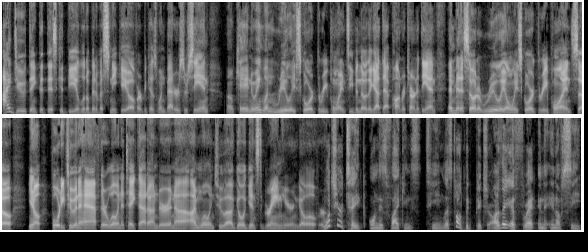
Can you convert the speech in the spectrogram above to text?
I do think that this could be a little bit of a sneaky over because when betters are seeing, okay, New England really scored three points, even though they got that punt return at the end, and Minnesota really only scored three points. So, you know, 42 and a half, they're willing to take that under, and uh, I'm willing to uh, go against the grain here and go over. What's your take on this Vikings team? Let's talk big picture. Are they a threat in the NFC?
